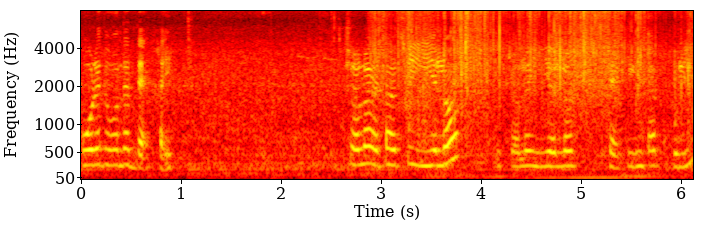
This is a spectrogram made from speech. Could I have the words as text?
পরে তোমাদের দেখাই। চলো, এটা হচ্ছে ইয়েলো চলো ইয়েলো প্যাকিংটা খুলি।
